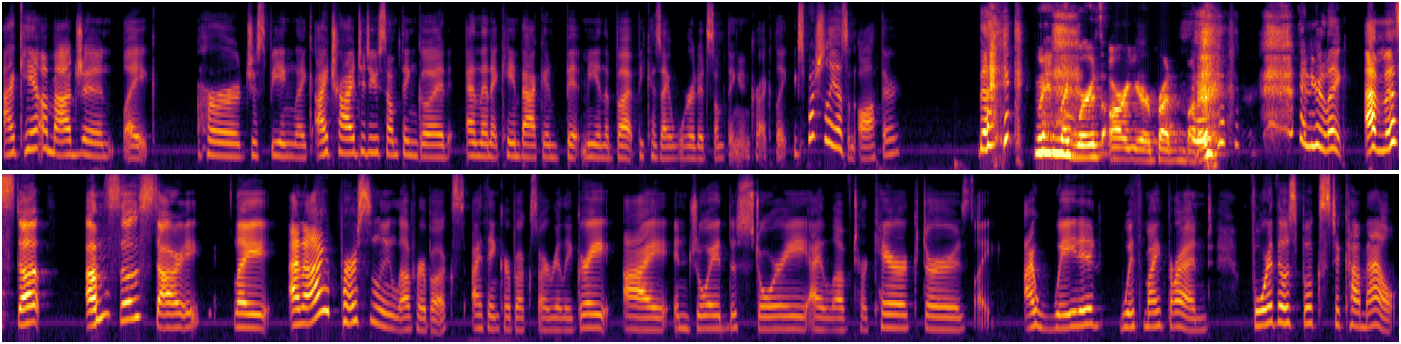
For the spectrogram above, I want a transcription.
I can't imagine, like, her just being like, I tried to do something good and then it came back and bit me in the butt because I worded something incorrectly, especially as an author. Like when like words are your bread and butter. and you're like, I messed up. I'm so sorry. Like and I personally love her books. I think her books are really great. I enjoyed the story. I loved her characters. Like I waited with my friend for those books to come out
